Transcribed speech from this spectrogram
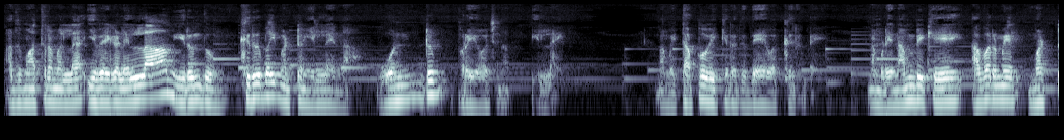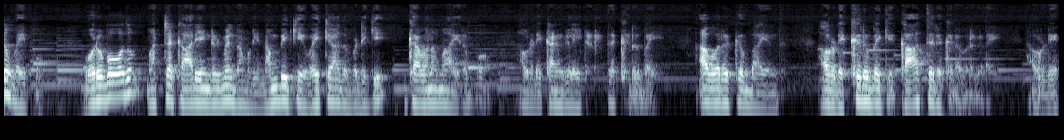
அது மாத்திரமல்ல இவைகள் எல்லாம் இருந்தும் கிருபை மட்டும் இல்லைன்னா ஒன்றும் பிரயோஜனம் இல்லை. நம்மை தப்பு வைக்கிறது தேவ கிருபை. நம்முடைய நம்பிக்கையை அவர் மேல் மட்டும் வைப்போம். ஒருபோதும் மற்ற காரியங்கள் மேல் நம்முடைய நம்பிக்கையை வைக்காதபடிக்கு கவனமாக இருப்போம். அவருடைய கண்களில் கிடைத்த கிருபை. அவருக்கு பயந்து அவருடைய கிருபைக்கு காத்திருக்கிறவர்களை அவருடைய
